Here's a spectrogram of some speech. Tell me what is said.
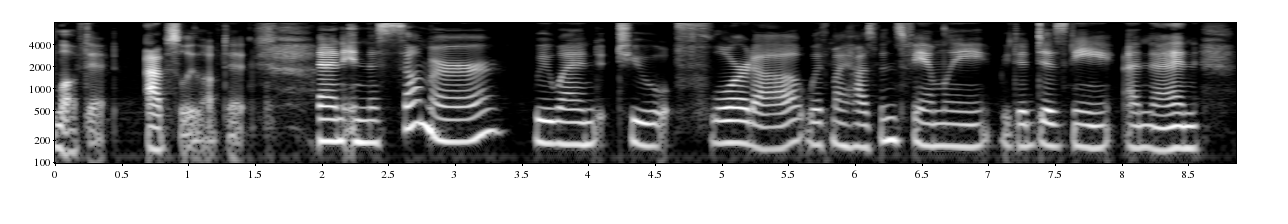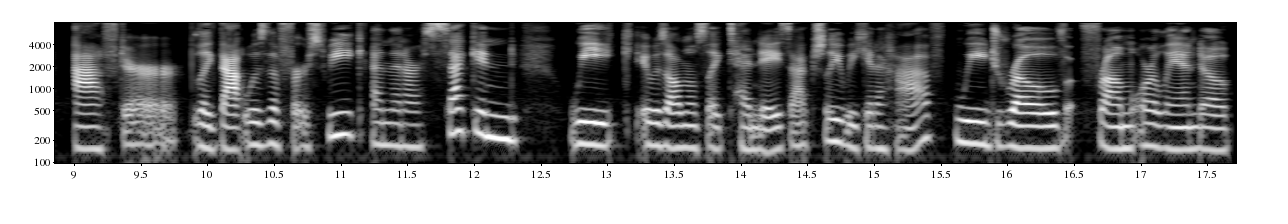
Loved it. Absolutely loved it. And in the summer, we went to Florida with my husband's family. We did Disney. And then after like that was the first week and then our second week it was almost like 10 days actually a week and a half we drove from orlando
